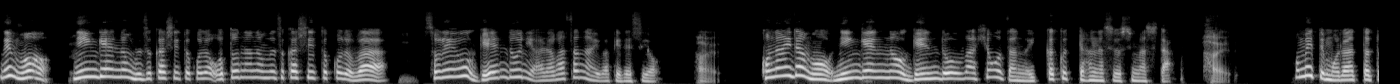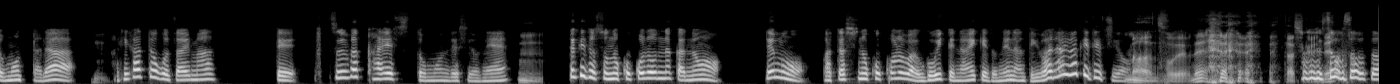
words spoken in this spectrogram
でも、人間の難しいところ、大人の難しいところはうん、それを言動に表さないわけですよ。はい。この間も人間の言動は氷山の一角って話をしました。はい。褒めてもらったと思ったら、うんありがとうございますって普通は返すと思うんですよね。うん。だけどその心の中の、でも私の心は動いてないけどねなんて言わないわけですよ。まあ、そうだよね。確そかにね。うそうそうそ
